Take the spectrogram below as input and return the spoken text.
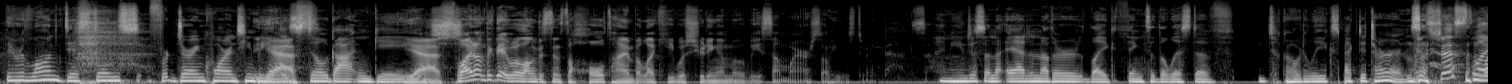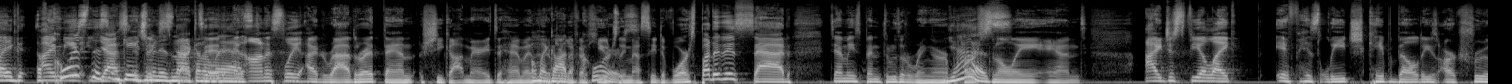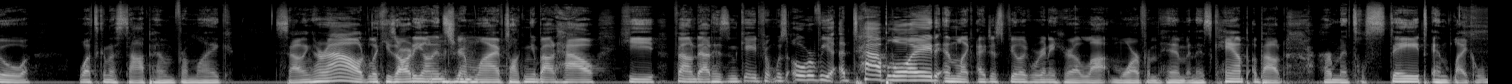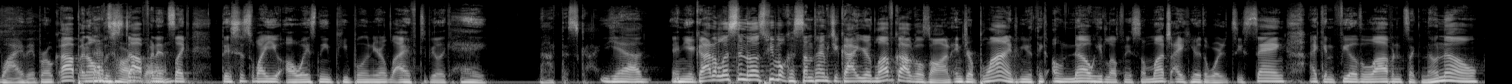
they were long distance for during quarantine, but yet they still got engaged. yes. Well I don't think they were long distance the whole time but like he was shooting a movie somewhere so he was doing that so. I mean, just an, add another like thing to the list of totally expected turns. It's just like, of I course mean, this yes, engagement is not going to last. And honestly, I'd rather it than she got married to him and Oh my God, like of a hugely messy divorce. But it is sad. Demi's been through the ringer Yes. personally, and I just feel like if his leech capabilities are true, what's going to stop him from like selling her out? Like he's already on Instagram Mm-hmm. Live talking about how he found out his engagement was over via a tabloid, and like I just feel like we're going to hear a lot more from him and his camp about her mental state and like why they broke up and all That's this stuff. And it's like this is why you always need people in your life to be like, hey, not this guy. yeah. And you got to listen to those people because sometimes you got your love goggles on and you're blind and you think, oh no, he loves me so much. I hear the words he's saying. I can feel the love. And it's like, no, no.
